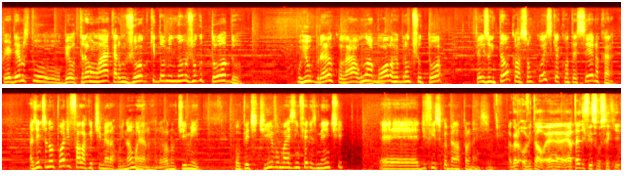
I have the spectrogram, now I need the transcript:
Perdemos pro Beltrão lá, cara, um jogo que dominamos o jogo todo. O Rio Branco lá, uma bola o Rio Branco chutou. Fez o então, são coisas que aconteceram, cara. A gente não pode falar que o time era ruim, não era, cara. Era um time competitivo, mas infelizmente é difícil o Campeonato Paranaense. Agora, ô Vital, é, é até difícil você que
